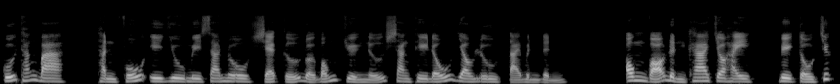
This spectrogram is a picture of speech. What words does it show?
cuối tháng 3, thành phố Izu Misano sẽ cử đội bóng chuyền nữ sang thi đấu giao lưu tại Bình Định. Ông Võ Đình Kha cho hay, việc tổ chức,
